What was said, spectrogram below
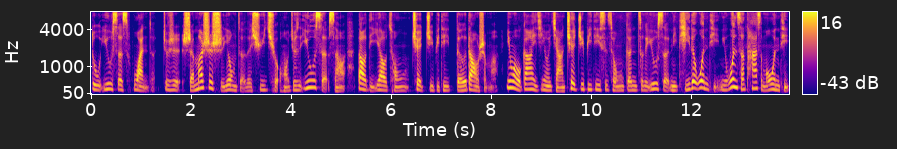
do users want？就是什么是使用者的需求？哈，就是 users 哈，到底要从 Chat GPT 得到什么？因为我刚刚已经有讲，Chat GPT 是从跟这个 user 你提的问题，你问什他什么问题，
